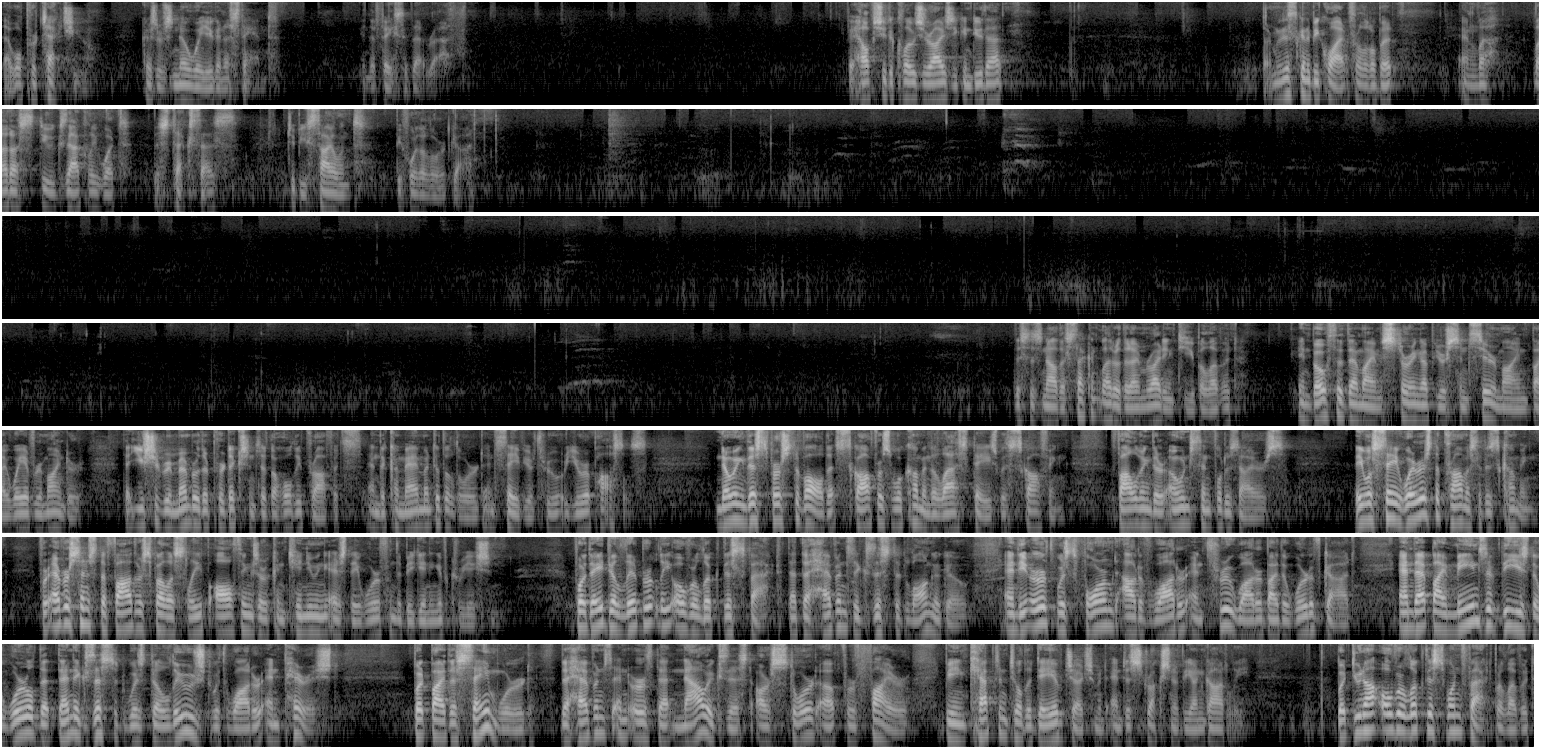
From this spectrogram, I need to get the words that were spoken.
that will protect you because there's no way you're going to stand in the face of that wrath. If it helps you to close your eyes, you can do that. But I'm just going to be quiet for a little bit and le- let us do exactly what this text says to be silent before the Lord God. This is now the second letter that I'm writing to you, beloved. In both of them, I am stirring up your sincere mind by way of reminder that you should remember the predictions of the holy prophets and the commandment of the Lord and Savior through your apostles. Knowing this, first of all, that scoffers will come in the last days with scoffing, following their own sinful desires. They will say, Where is the promise of his coming? For ever since the fathers fell asleep, all things are continuing as they were from the beginning of creation. For they deliberately overlook this fact that the heavens existed long ago, and the earth was formed out of water and through water by the word of God, and that by means of these the world that then existed was deluged with water and perished. But by the same word, the heavens and earth that now exist are stored up for fire, being kept until the day of judgment and destruction of the ungodly. But do not overlook this one fact, beloved,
